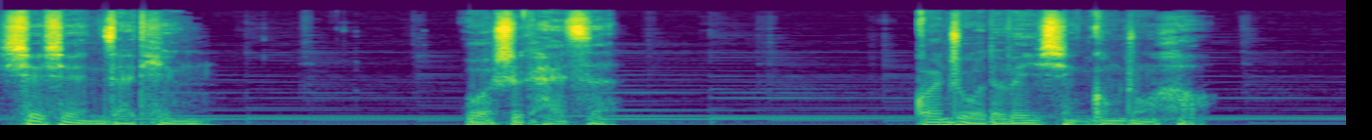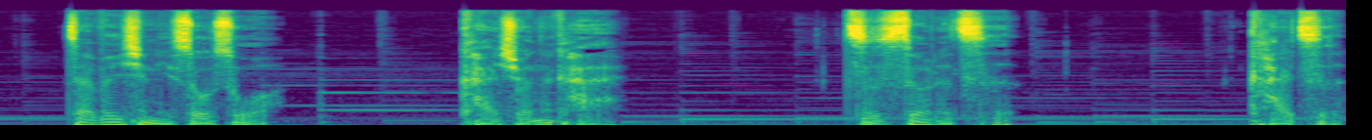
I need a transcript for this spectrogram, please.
谢谢你在听，我是凯子。关注我的微信公众号，在微信里搜索“凯旋”的凯，紫色的紫，凯子。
